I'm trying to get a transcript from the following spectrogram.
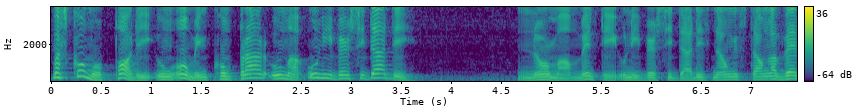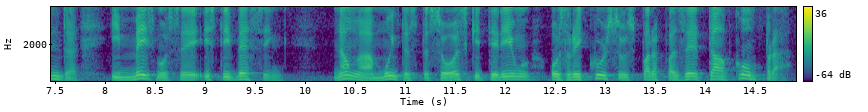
Mas como pode um homem comprar uma universidade? Normalmente, universidades não estão à venda e, mesmo se estivessem, não há muitas pessoas que teriam os recursos para fazer tal compra.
